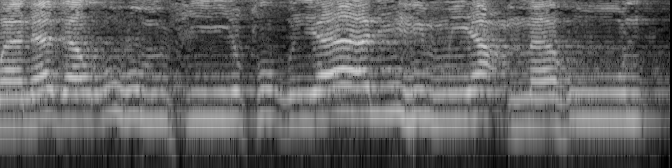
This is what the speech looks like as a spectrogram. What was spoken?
وَنَذَرُهُمْ فِي طُغْيَانِهِمْ يَعْمَهُونَ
